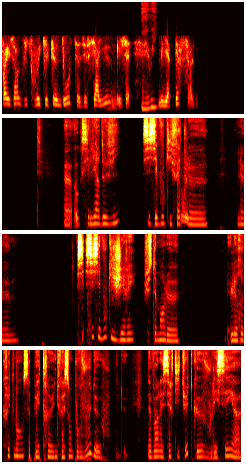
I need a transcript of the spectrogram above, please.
Par exemple, j'ai trouvé quelqu'un d'autre de sérieux, mais Eh oui. il n'y a personne. auxiliaire de vie, si c'est vous qui faites Oui. le, le si, si c'est vous qui gérez, justement le, le recrutement, ça peut être une façon pour vous de d'avoir la certitude que vous laissez euh,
